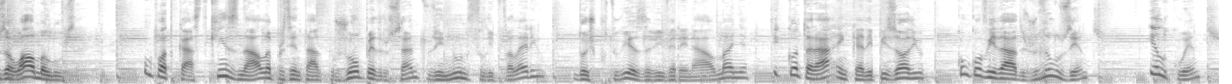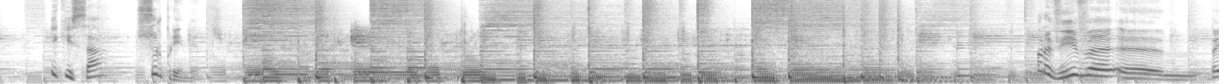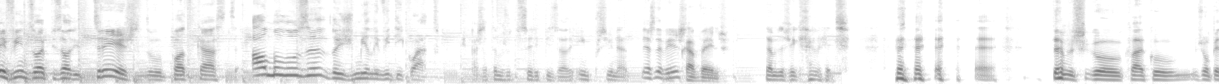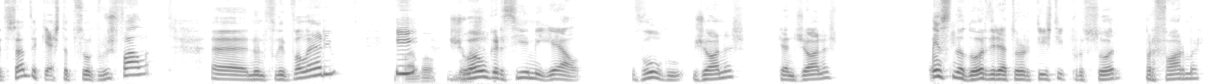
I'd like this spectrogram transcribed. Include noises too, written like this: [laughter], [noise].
Bem-vindos ao Alma Lusa, um podcast quinzenal apresentado por João Pedro Santos e Nuno Felipe Valério, dois portugueses a viverem na Alemanha, e que contará em cada episódio com convidados reluzentes, eloquentes e, quiçá, surpreendentes. Ora viva! hum, Bem-vindos ao episódio 3 do podcast Alma Lusa 2024. Já estamos no terceiro episódio, impressionante. Desta vez Ficar velhos. estamos a ficar [laughs] velhos. estamos, com, claro, com o João Pedro Santa, que é esta pessoa que vos fala, uh, Nuno Filipe Valério e Ah. João Garcia Miguel, vulgo Jonas, Ken Jonas, encenador, diretor artístico, professor, performer.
